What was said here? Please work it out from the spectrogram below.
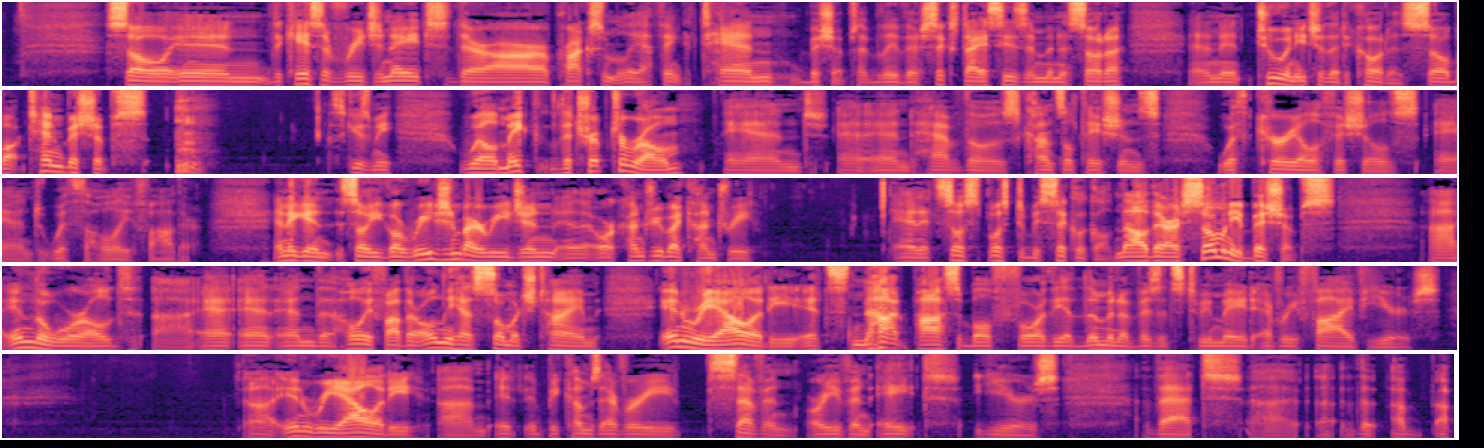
So, in the case of Region 8, there are approximately, I think, 10 bishops. I believe there's six dioceses in Minnesota and two in each of the Dakotas. So, about 10 bishops, excuse me, will make the trip to Rome and and have those consultations with curial officials and with the Holy Father. And again, so you go region by region uh, or country by country, and it's so supposed to be cyclical. Now, there are so many bishops uh, in the world, uh, and, and the Holy Father only has so much time. In reality, it's not possible for the ad limina visits to be made every five years. Uh, in reality, um, it, it, becomes every seven or even eight years that uh, uh, the, a,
